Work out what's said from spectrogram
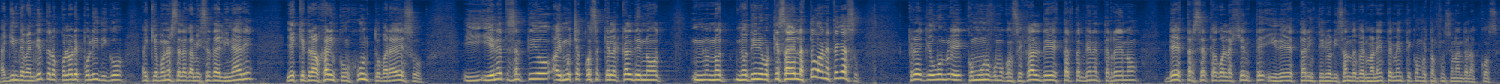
aquí independiente de los colores políticos, hay que ponerse la camiseta de Linares y hay que trabajar en conjunto para eso. Y, en este sentido hay muchas cosas que el alcalde no, tiene por qué saberlas todas en este caso. Creo que eh, como uno como concejal debe estar también en terreno, debe estar cerca con la gente y debe estar interiorizando permanentemente cómo están funcionando las cosas.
